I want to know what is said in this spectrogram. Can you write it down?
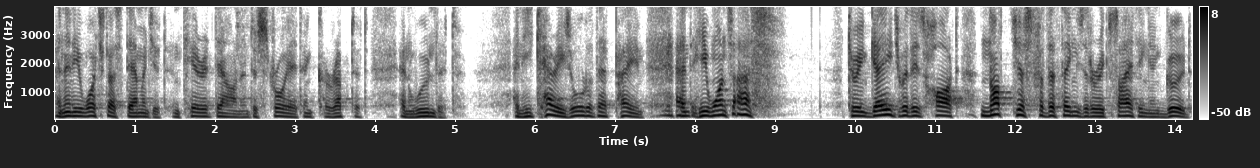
And then he watched us damage it and tear it down and destroy it and corrupt it and wound it. And he carries all of that pain. And he wants us to engage with his heart, not just for the things that are exciting and good,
